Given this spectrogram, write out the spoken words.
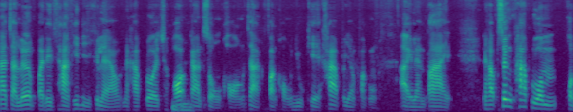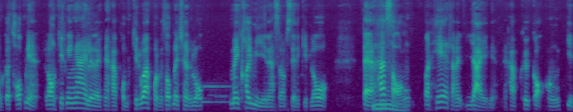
น่าจะเริ่มไปในทิศทางที่ดีขึ้นแล้วนะครับโดยเฉพาะอืมการส่งของจากฝั่งของ UK ข้ามไปยังฝั่งของไอร์แลนด์ใต้นะครับซึ่งภาพรวมผลกระทบเนี่ยลองคิดง่ายๆเลยนะครับผมคิดว่าผลกระทบในเชิงลบ ไม่ค่อยมีนะสำหรับเศรษฐกิจโลก แต่ถ้าอืมสองประเทศใหญ่เนี่ยนะครับคือเกาะของอังกฤษ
